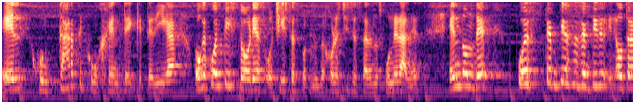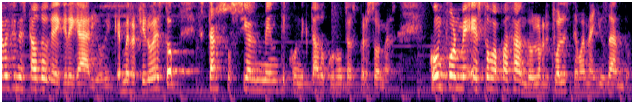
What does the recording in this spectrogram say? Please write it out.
el juntarte con gente que te diga o que cuente historias o chistes, porque los mejores chistes están en los funerales, en donde pues te empiezas a sentir otra vez en estado de gregario. ¿Y qué me refiero a esto? Estar socialmente conectado con otras personas. Conforme esto va pasando, los rituales te van ayudando.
